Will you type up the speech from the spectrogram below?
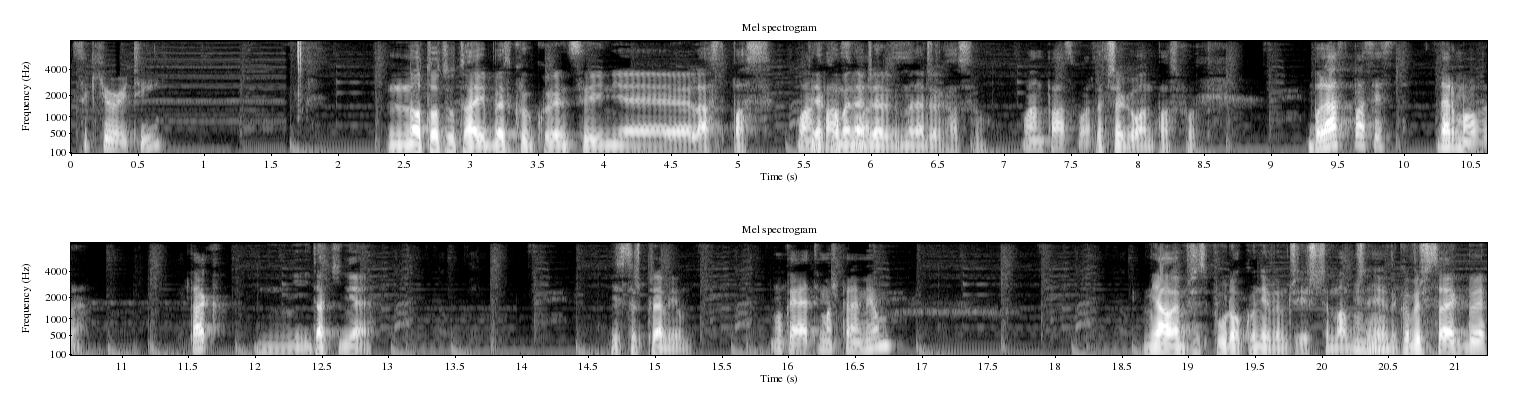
security. No to tutaj bezkonkurencyjnie LastPass One jako Password. menedżer, menedżer haseł. One Password. Dlaczego One Password? Bo LastPass jest darmowy, tak? I taki nie. Jest też premium. Okej, a ty masz premium? Miałem przez pół roku, nie wiem czy jeszcze mam, czy Mhm. nie. Tylko wiesz co, jakby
